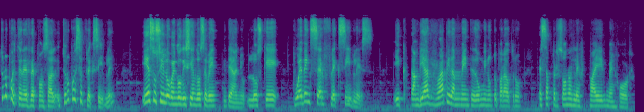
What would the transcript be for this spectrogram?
tú no puedes tener responsable, tú no puedes ser flexible. Y eso sí lo vengo diciendo hace 20 años. Los que pueden ser flexibles y cambiar rápidamente de un minuto para otro, esas personas les va a ir mejor.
